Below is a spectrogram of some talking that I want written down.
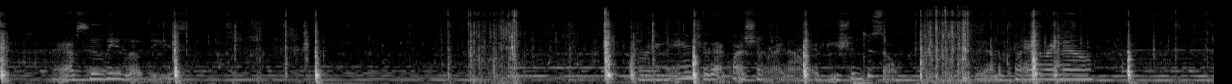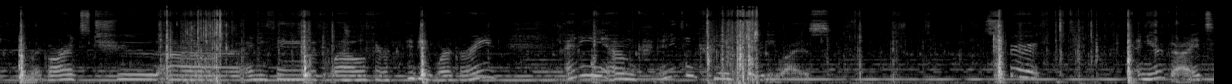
I absolutely love these. We're going to answer that question right now, if you should do so. We got a regards to uh, anything with wealth or maybe work or any, any um, anything creativity-wise. Spirit and your guides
